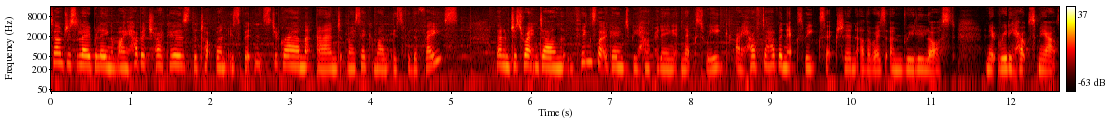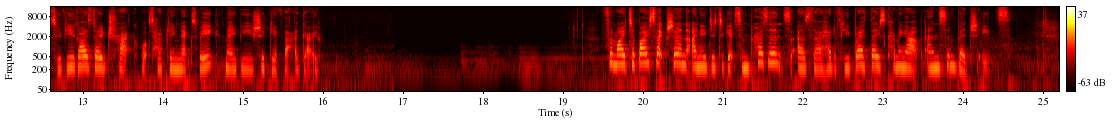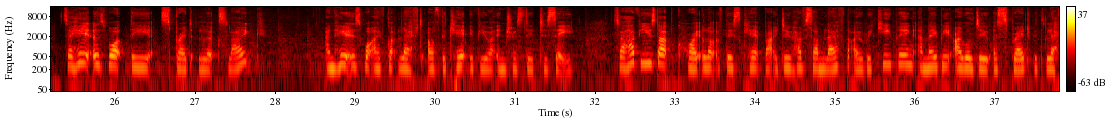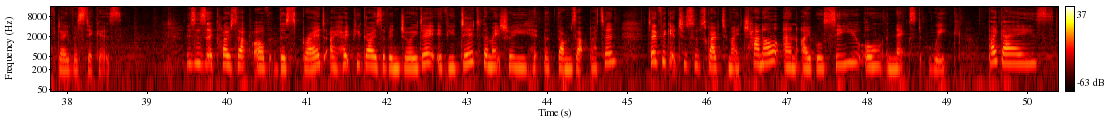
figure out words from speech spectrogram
So I'm just labeling my habit trackers. The top one is for Instagram and my second one is for the face. Then I'm just writing down the things that are going to be happening next week. I have to have a next week section, otherwise I'm really lost and it really helps me out. So if you guys don't track what's happening next week, maybe you should give that a go. For my to buy section, I needed to get some presents as I had a few birthdays coming up and some bed sheets. So here is what the spread looks like. And here is what I've got left of the kit if you are interested to see. So I have used up quite a lot of this kit, but I do have some left that I will be keeping and maybe I will do a spread with leftover stickers. This is a close-up of the spread. I hope you guys have enjoyed it. If you did, then make sure you hit the thumbs up button. Don't forget to subscribe to my channel and I will see you all next week. Bye guys!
